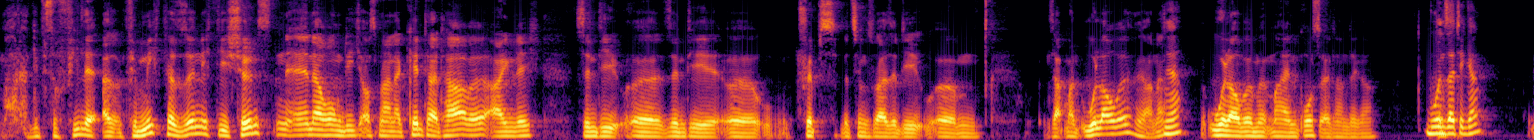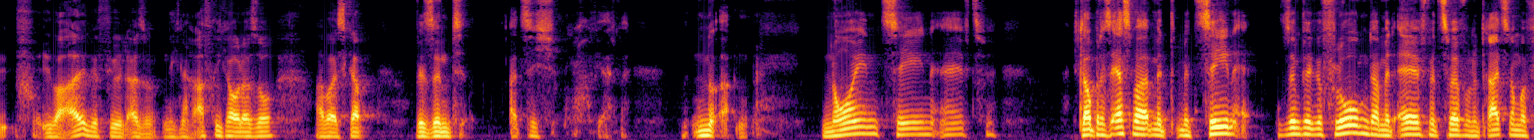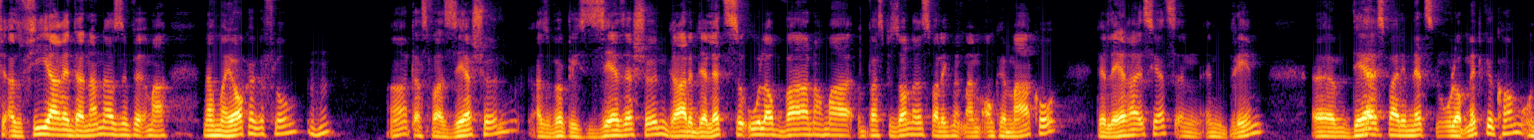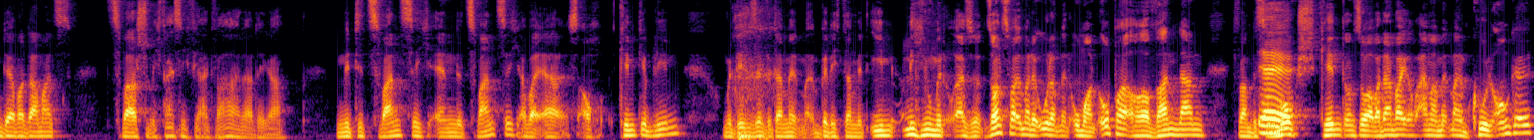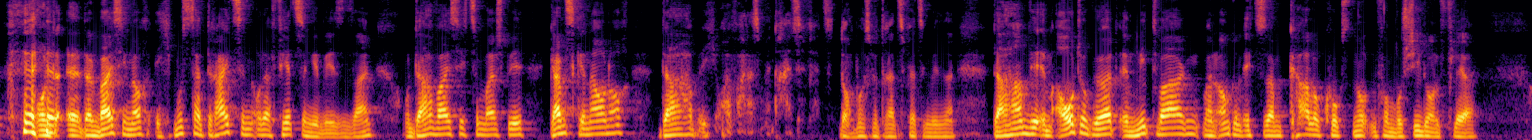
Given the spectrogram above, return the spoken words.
Boah, da gibt's so viele. Also für mich persönlich die schönsten Erinnerungen, die ich aus meiner Kindheit habe, eigentlich sind die äh, sind die äh, Trips beziehungsweise die ähm, sagt man Urlaube, ja ne? Ja. Urlaube mit meinen Großeltern, Digga. wohin seid ihr gegangen? Überall gefühlt, also nicht nach Afrika oder so, aber es gab, wir sind, als ich wie alt war, neun, zehn, elf, ich glaube, das erste Mal mit, mit zehn sind wir geflogen, dann mit elf, mit zwölf und mit dreizehn nochmal, vier, also vier Jahre hintereinander sind wir immer nach Mallorca geflogen. Ja, das war sehr schön, also wirklich sehr, sehr schön. Gerade der letzte Urlaub war nochmal was Besonderes, weil ich mit meinem Onkel Marco, der Lehrer ist jetzt in, in Bremen, ähm, der ist bei dem letzten Urlaub mitgekommen und der war damals zwar schon, ich weiß nicht, wie alt war er da, Digga, Mitte 20, Ende 20, aber er ist auch Kind geblieben. Und mit dem sind wir damit, bin ich dann mit ihm, nicht nur mit, also sonst war immer der Urlaub mit Oma und Opa, oh, wandern, ich war ein bisschen Ja, ja. mucksch, Kind und so, aber dann war ich auf einmal mit meinem coolen Onkel und äh, dann weiß ich noch, ich muss da 13 oder 14 gewesen sein und da weiß ich zum Beispiel ganz genau noch, da habe ich, oh, war das mit 13, 14? Doch, muss mit 13, 14 gewesen sein. Da haben wir im Auto gehört, im Mietwagen, mein Onkel und ich zusammen, Carlo Cooks Noten von Bushido und Flair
